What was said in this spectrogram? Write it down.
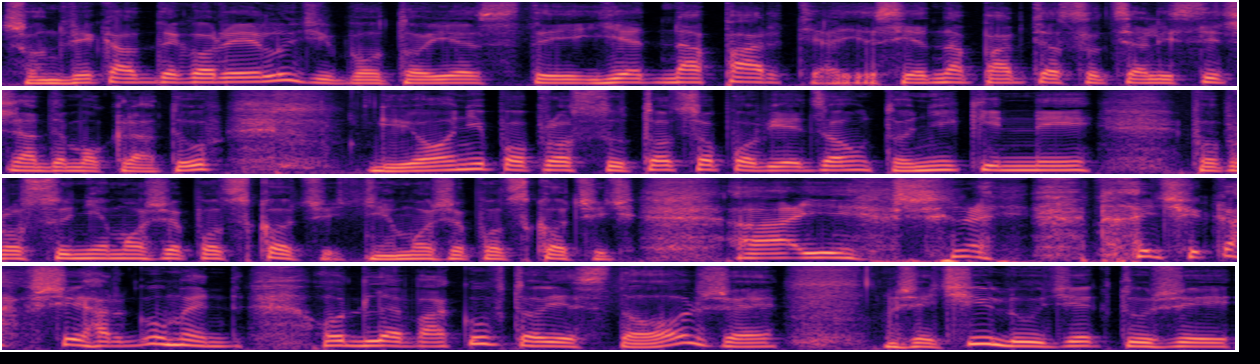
Są dwie kategorie ludzi, bo to jest jedna partia, jest jedna partia socjalistyczna demokratów i oni po prostu to, co powiedzą, to nikt inny po prostu nie może podskoczyć, nie może podskoczyć. A i najciekawszy argument od lewaków to jest to, że, że ci ludzie, którzy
